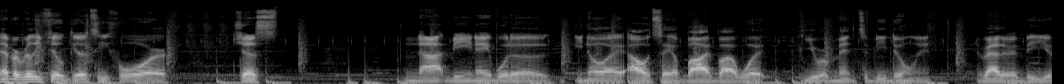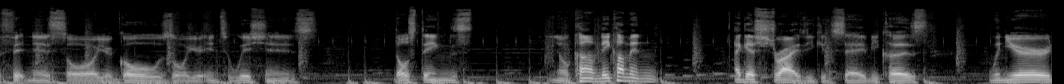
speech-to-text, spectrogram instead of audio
never really feel guilty for just not being able to, you know, I, I would say abide by what you were meant to be doing, rather it be your fitness or your goals or your intuitions. Those things, you know, come they come in, I guess, strides you can say, because when you're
